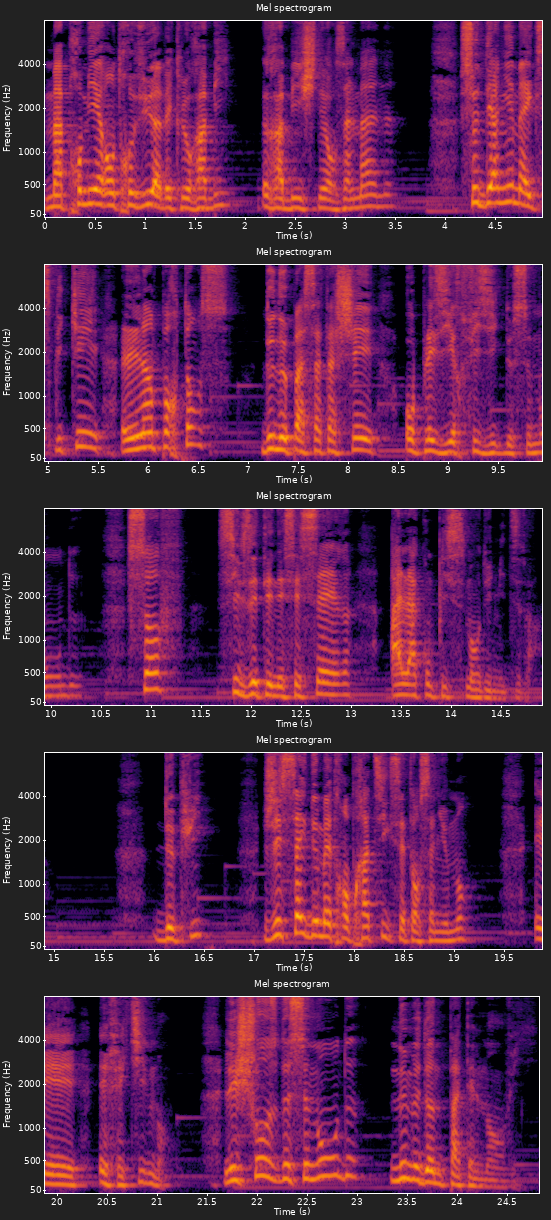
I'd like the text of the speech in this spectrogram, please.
ma première entrevue avec le rabbi, Rabbi Schneur Zalman, ce dernier m'a expliqué l'importance de ne pas s'attacher aux plaisirs physiques de ce monde, sauf s'ils étaient nécessaires à l'accomplissement d'une mitzvah. Depuis, j'essaye de mettre en pratique cet enseignement, et effectivement, les choses de ce monde ne me donnent pas tellement envie.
